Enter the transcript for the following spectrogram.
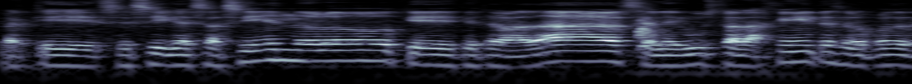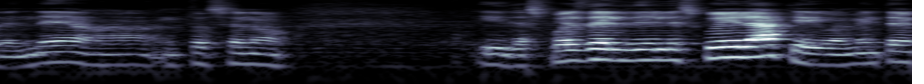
porque si sigues haciéndolo, qué, qué te va a dar, si le gusta a la gente, se lo puede vender, ¿no? Entonces no. Y después de, de la escuela, que igualmente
